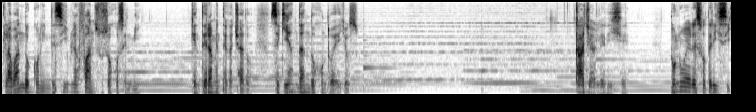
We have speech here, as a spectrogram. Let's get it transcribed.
clavando con indecible afán sus ojos en mí, que enteramente agachado seguía andando junto a ellos. Calla, le dije, tú no eres Oderisi,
